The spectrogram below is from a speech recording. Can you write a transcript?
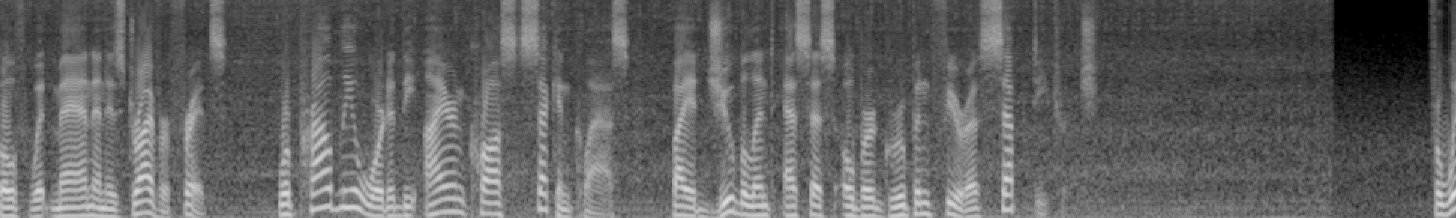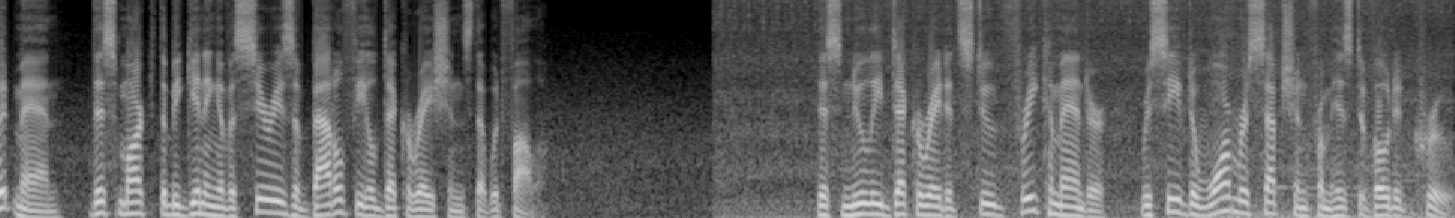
both Wittmann and his driver Fritz were proudly awarded the Iron Cross Second Class by a jubilant SS Obergruppenführer Sepp Dietrich. For Wittmann, this marked the beginning of a series of battlefield decorations that would follow. This newly decorated Stug 3 commander received a warm reception from his devoted crew,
